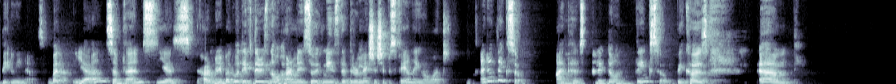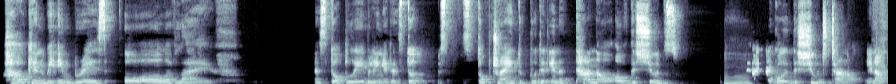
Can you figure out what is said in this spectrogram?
between us. But yeah, sometimes, yes, harmony. But what if there is no harmony? So it means that the relationship is failing or what? I don't think so. I mm-hmm. personally don't think so because um, how can we embrace all of life and stop labeling it and stop stop trying to put it in a tunnel of the shoulds Mm-hmm. I, I, call it the should tunnel. You know,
